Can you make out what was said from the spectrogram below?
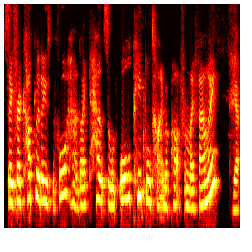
So for a couple of days beforehand, I cancelled all people time apart from my family. Yeah.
